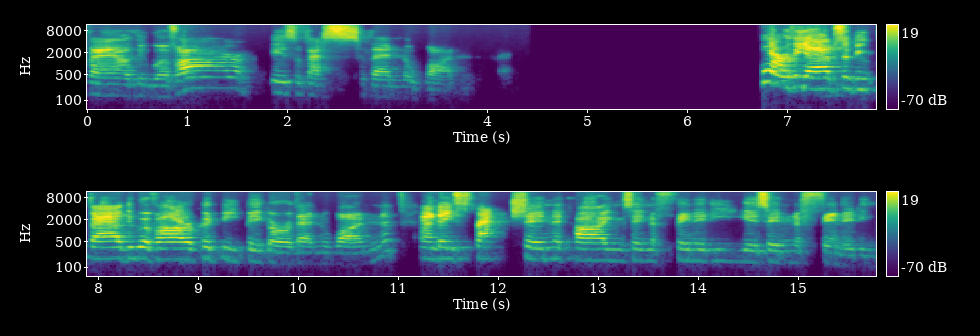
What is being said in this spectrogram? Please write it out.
value of r is less than one. Or the absolute value of r could be bigger than one, and a fraction times infinity is infinity.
